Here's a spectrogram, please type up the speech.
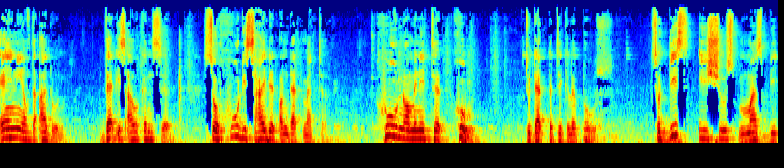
any of the Adun. That is our concern. So, who decided on that matter? Who nominated whom to that particular post? So, these issues must be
